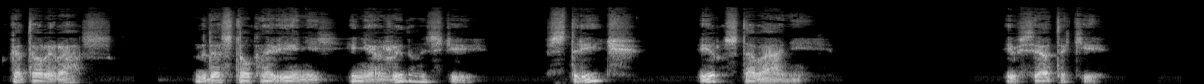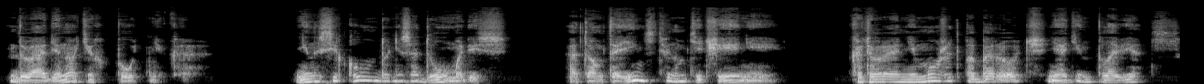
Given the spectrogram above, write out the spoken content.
в который раз для столкновений и неожиданностей, встреч и расставаний. И все-таки два одиноких путника ни на секунду не задумались о том таинственном течении, которое не может побороть ни один пловец,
